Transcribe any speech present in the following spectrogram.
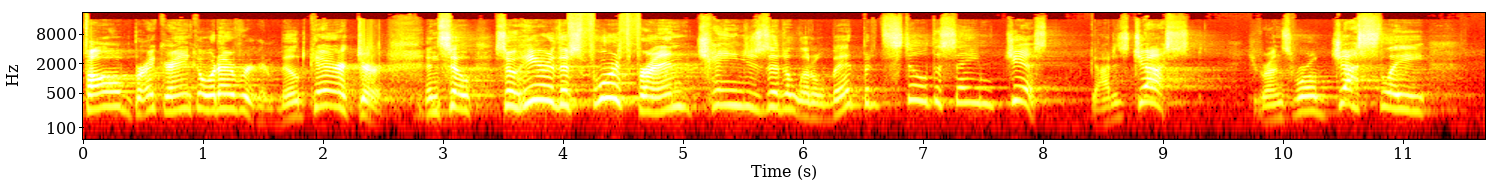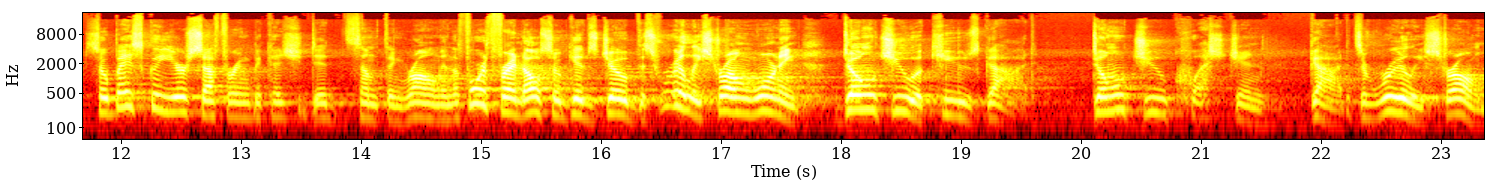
fall, break your ankle, whatever, you're going to build character. And so, so here, this fourth friend changes it a little bit, but it's still the same gist. God is just. He runs the world justly. So basically, you're suffering because you did something wrong. And the fourth friend also gives Job this really strong warning don't you accuse God, don't you question God. It's a really strong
